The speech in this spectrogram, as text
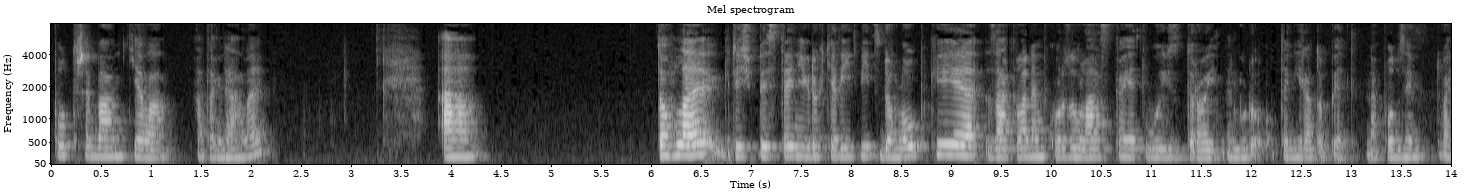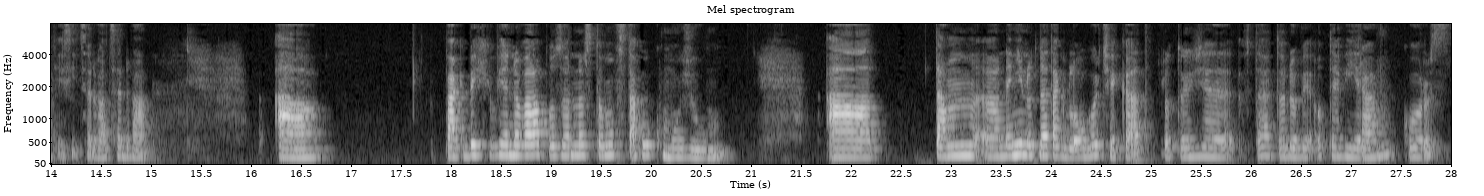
potřebám těla a tak dále. A Tohle, když byste někdo chtěl jít víc do hloubky, je základem kurzu Láska je tvůj zdroj. Ten budu otevírat opět na podzim 2022. A pak bych věnovala pozornost tomu vztahu k mužům. A tam eh, není nutné tak dlouho čekat, protože v této době otevírám kurz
